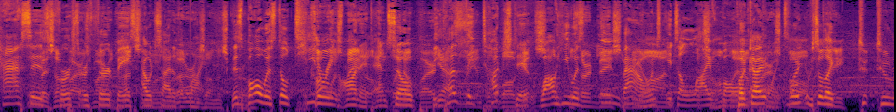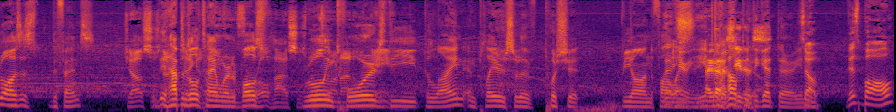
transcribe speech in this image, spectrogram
passes first or third Marvin base Hudson, outside of the line. on this This ball was still teetering was on it, and so umpire. because Yes. they Into the touched it while he was third base and inbounds, it's a live home ball. But at guy, that point. call. so like to, to Ross's defense, it happens all the time where the ball's Rojas, who's been rolling thrown the towards the, the line and players sort of push it beyond the foul Right, line Harry, you to gotta help see it to get there. You So know? this ball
